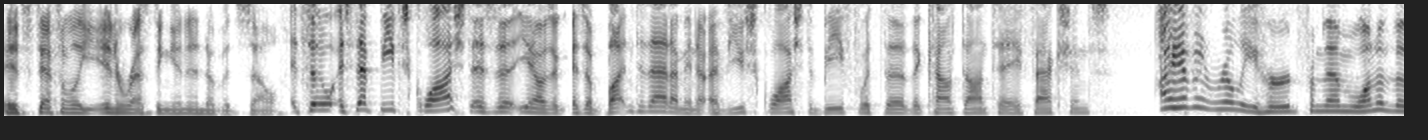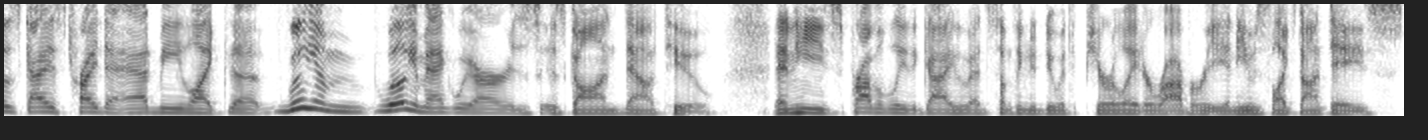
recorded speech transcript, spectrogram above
it's definitely interesting in and of itself. So is that beef squashed as a you know as a, as a button to that? I mean, have you squashed the beef with the the Count Dante factions? I haven't really heard from them. One of those guys tried to add me, like the William William Aguiar is is gone now too and he's probably the guy who had something to do with the Purolator robbery, and he was like Dante's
